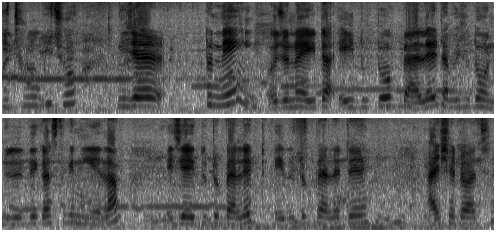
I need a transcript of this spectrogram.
কিছু কিছু নিজের তো নেই। ওই জন্য এইটা, এই দুটো প্যালেট আমি শুধু অঞ্জলি দিদির কাছ থেকে নিয়ে এলাম। এই যে এই দুটো প্যালেট, এই দুটো প্যালেটে আইশ্যাডো আছে।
